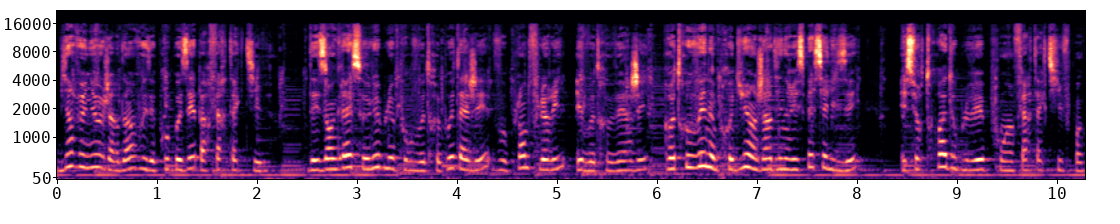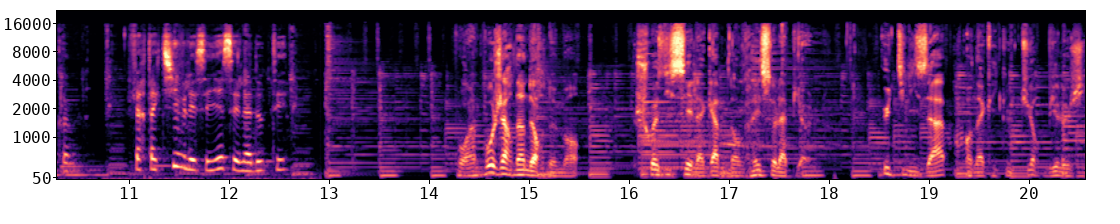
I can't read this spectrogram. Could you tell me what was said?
Bienvenue au jardin vous est proposé par Fertactive. Des engrais solubles pour votre potager, vos plantes fleuries et votre verger. Retrouvez nos produits en jardinerie spécialisée et sur www.fertactive.com. Fertactive, l'essayer, c'est l'adopter. Pour un beau jardin d'ornement, choisissez la gamme d'engrais Solapiol, utilisable en agriculture biologique.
